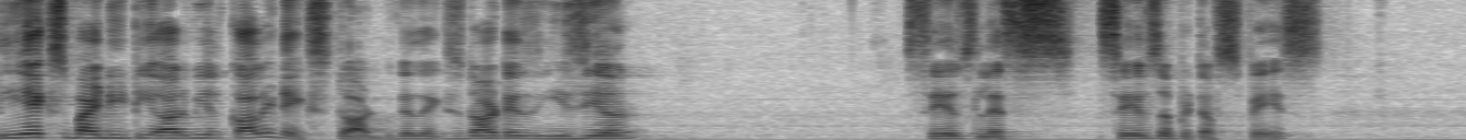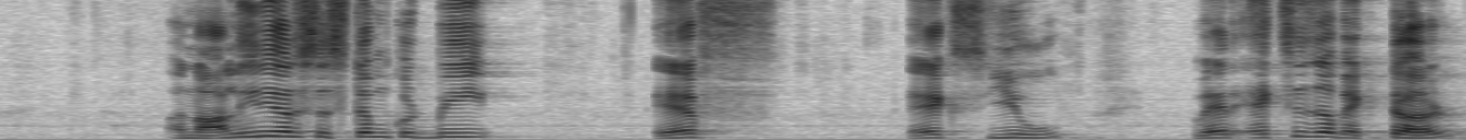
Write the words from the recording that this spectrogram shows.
dx by dt or we will call it x dot because x dot is easier saves less saves a bit of space. A nonlinear system could be f x u where x is a vector,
